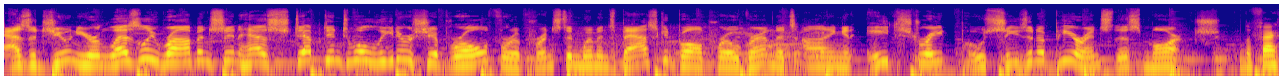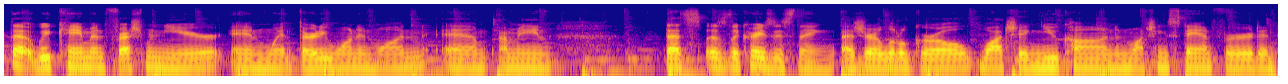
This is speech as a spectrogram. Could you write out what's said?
As a junior, Leslie Robinson has stepped into a leadership role for a Princeton women's basketball program that's eyeing an eighth straight postseason appearance this March. The fact that we came in freshman year and went 31 and 1, and I mean, that's is the craziest thing. As you're a little girl watching UConn and watching Stanford and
